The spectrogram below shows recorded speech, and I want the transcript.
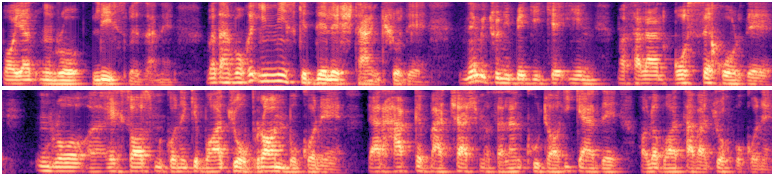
باید اون رو لیس بزنه. و در واقع این نیست که دلش تنگ شده. نمی‌تونی بگی که این مثلا قصه خورده اون رو احساس می‌کنه که باید جبران بکنه. در حق بچهش مثلا کوتاهی کرده حالا باید توجه بکنه.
